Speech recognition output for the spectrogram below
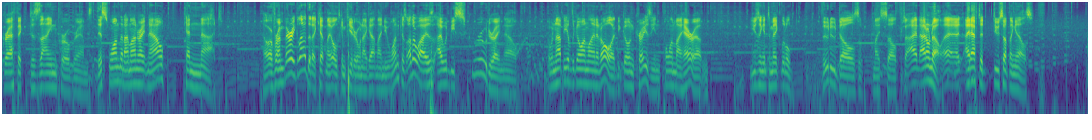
graphic design programs. This one that I'm on right now cannot. However, I'm very glad that I kept my old computer when I got my new one, because otherwise I would be screwed right now. I would not be able to go online at all. I'd be going crazy and pulling my hair out and using it to make little voodoo dolls of myself. I, I don't know. I, I'd have to do something else.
